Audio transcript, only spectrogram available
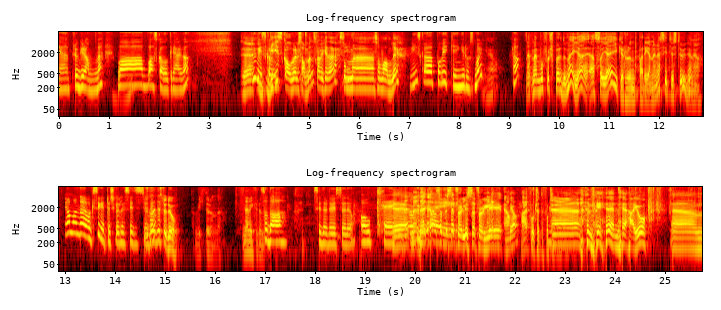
er programmet. Hva, hva skal dere i helga? Eh, vi skal- Vi skal vel sammen, skal vi ikke det? Som, vi... som vanlig. Vi skal på Viking Rosenborg. Ja. Ja. Men, hvorfor spør du meg? Jeg, altså, jeg gikk rundt på arenaen, jeg sitter i studio. Ja. ja, men det var ikke sikkert du skulle sitte i Vi skal studio. til studio. Viktig runde. Det er en viktig runde. Så da sitter du i studio. Ok. Eh, men det- altså, selvfølgelig, selvfølgelig. Ja. Ja. Nei, fortsett. fortsett. Eh, det er jo eh,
